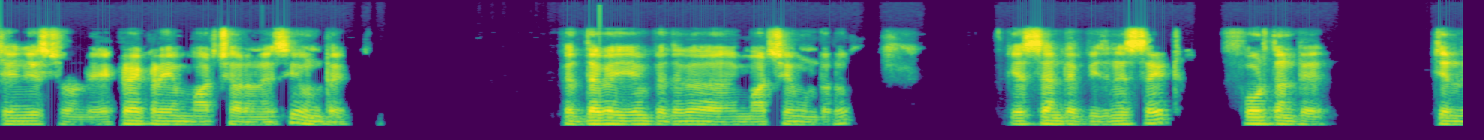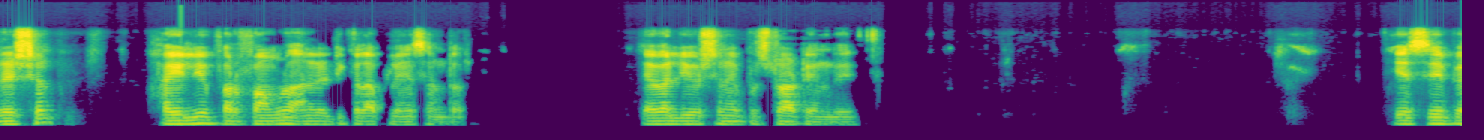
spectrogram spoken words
చేంజెస్ చూడండి. ఎక్కడెక్కడ ఏం మార్చారు అనేసి ఉంటాయి. పెద్దగా ఏం పెద్దగా మార్చేమి ఉంటారు ఎస్ అంటే బిజినెస్ సైట్ ఫోర్త్ అంటే generation highly performed analytical appliance అంటారు. ఎవాల్యుయేషన్ ఎప్పుడు స్టార్ట్ అయింది? ఎస్ఏపి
